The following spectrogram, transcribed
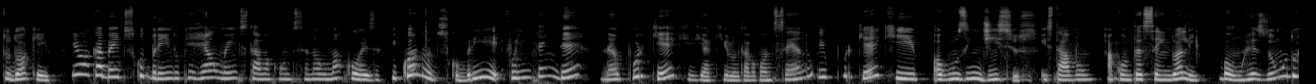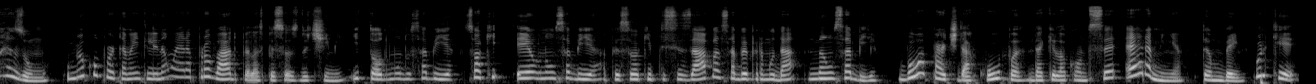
tudo ok. Eu acabei descobrindo que realmente estava acontecendo alguma coisa. E quando eu descobri, fui entender né, o porquê que aquilo estava acontecendo e porquê que alguns indícios estavam acontecendo ali. Bom, resumo do resumo. O meu comportamento ele não era aprovado pelas pessoas do time e todo mundo sabia. Só que eu não sabia. A pessoa que precisava saber para mudar não sabia. Boa parte da culpa daquilo acontecer era minha também. Por quê?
